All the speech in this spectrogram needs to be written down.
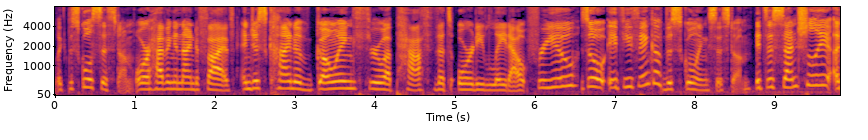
like the school system, or having a nine to five, and just kind of going through a path that's already laid out for you. So, if you think of the schooling system, it's essentially a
